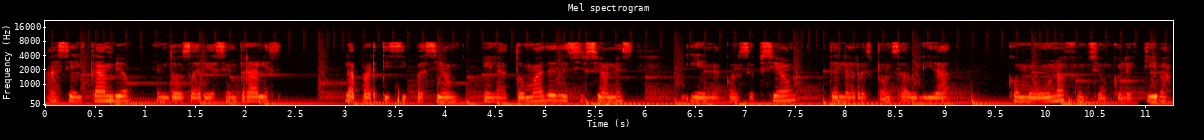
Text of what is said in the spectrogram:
hacia el cambio en dos áreas centrales, la participación en la toma de decisiones y en la concepción de la responsabilidad como una función colectiva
